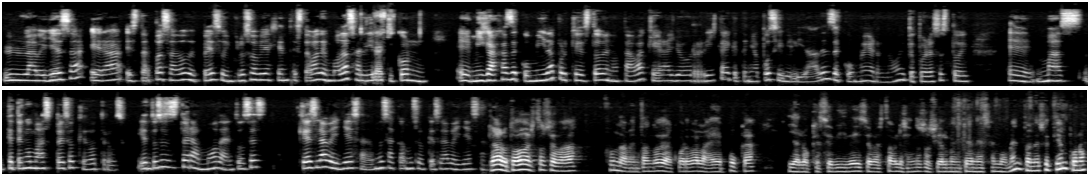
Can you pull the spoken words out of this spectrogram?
la belleza era estar pasado de peso, incluso había gente, estaba de moda salir aquí con eh, migajas de comida porque esto denotaba que era yo rica y que tenía posibilidades de comer, ¿no? Y que por eso estoy eh, más, que tengo más peso que otros. Y entonces esto era moda. Entonces, ¿qué es la belleza? ¿De dónde sacamos lo que es la belleza? Claro, todo esto se va fundamentando de acuerdo a la época y a lo que se vive y se va estableciendo socialmente en ese momento, en ese tiempo, ¿no?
